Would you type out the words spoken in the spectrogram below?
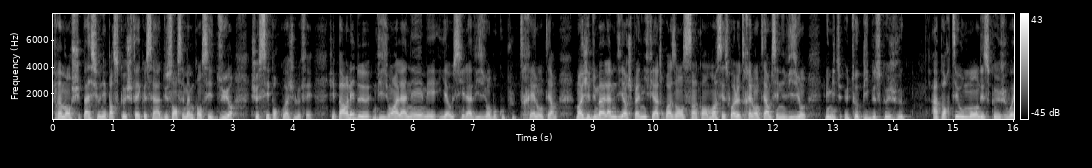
vraiment je suis passionné par ce que je fais, que ça a du sens, et même quand c'est dur, je sais pourquoi je le fais. J'ai parlé d'une vision à l'année, mais il y a aussi la vision beaucoup plus très long terme. Moi, j'ai du mal à me dire je planifie à 3 ans, 5 ans. Moi, c'est soit le très long terme, c'est une vision limite utopique de ce que je veux apporter au monde et ce que je vois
